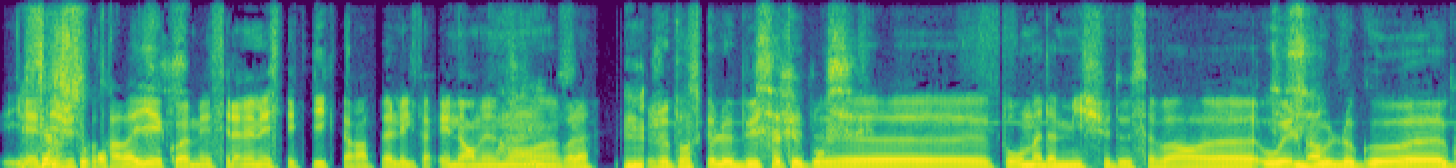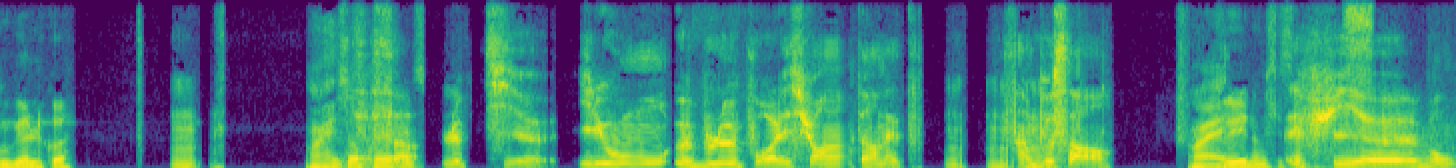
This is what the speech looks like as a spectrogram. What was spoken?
il a été juste retravaillé, quoi, mais c'est la même esthétique, ça rappelle énormément, Ouais. euh, voilà. Mm. Je pense que le but, c'était de, pour Madame Michu de savoir euh, où est le logo euh, Google, quoi. Ouais. Pris un ça, le petit. euh, il est où mon E bleu pour aller sur Internet Mm, mm, C'est un mm. peu ça. Hein. Ouais. Oui, non, mais c'est ça. Et puis, euh, bon.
